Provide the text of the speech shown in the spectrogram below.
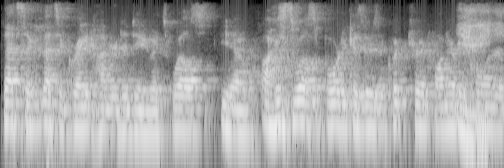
that's a that's a great hunter to do. It's well, you know, it's well supported because there's a QuikTrip on every corner.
